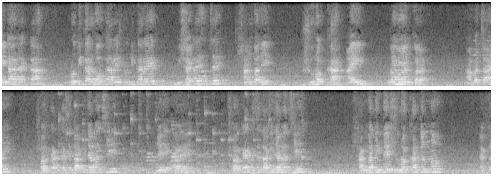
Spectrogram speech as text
এটার একটা প্রতিকার হোক আর এই প্রতিকারের বিষয়টাই হচ্ছে সাংবাদিক সুরক্ষা আইন প্রণয়ন করা। আমরা চাই সরকারের কাছে দাবি জানাচ্ছি যে সরকারের কাছে দাবি জানাচ্ছি সাংবাদিকদের সুরক্ষার জন্য একটা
